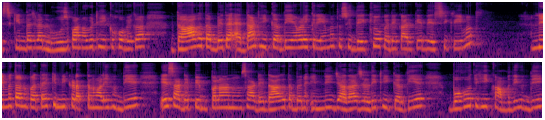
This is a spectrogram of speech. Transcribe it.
ਸਕਿਨ ਦਾ ਜਿਹੜਾ ਲੂਜ਼ਪਨ ਉਹ ਵੀ ਠੀਕ ਹੋਵੇਗਾ ਦਾਗ ਧੱਬੇ ਤਾਂ ਐਦਾਂ ਠੀਕ ਕਰਦੀ ਹੈ, ਇਹ ਵਾਲੀ ਕਰੀਮ ਤੁਸੀਂ ਦੇਖਿਓ ਕਦੇ ਕਰਕੇ ਦੇਸੀ ਕਰੀਮ ਨਿੰਮ ਤੁਹਾਨੂੰ ਪਤਾ ਹੈ ਕਿੰਨੀ ਕੜੱਤਣ ਵਾਲੀ ਹੁੰਦੀ ਹੈ ਇਹ ਸਾਡੇ ਪਿੰਪਲਾਂ ਨੂੰ, ਸਾਡੇ ਦਾਗ ਧੱਬੇ ਨੂੰ ਇੰਨੀ ਜ਼ਿਆਦਾ ਜਲਦੀ ਠੀਕ ਕਰਦੀ ਹੈ ਬਹੁਤ ਹੀ ਕੰਮ ਦੀ ਹੁੰਦੀ।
